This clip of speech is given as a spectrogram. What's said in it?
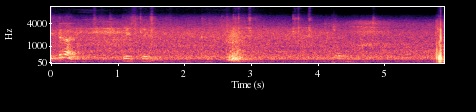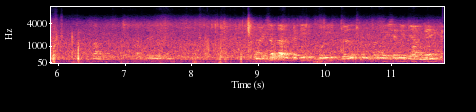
ਇੱਧਰ ਆ ਜਾਓ ਪਲੀਜ਼ ਪਲੀਜ਼ ਪਿਛਲੇ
